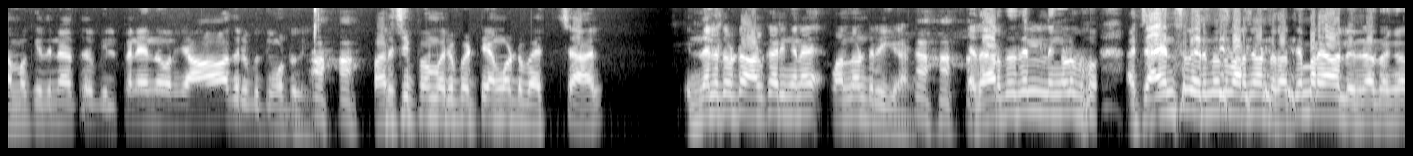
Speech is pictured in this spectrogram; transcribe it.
നമുക്ക് ഇതിനകത്ത് വിൽപ്പന എന്ന് പറഞ്ഞാൽ യാതൊരു ബുദ്ധിമുട്ടും പറിച്ചിപ്പം ഒരു പെട്ടി അങ്ങോട്ട് വെച്ചാൽ ഇന്നലെ തൊട്ട് ആൾക്കാർ ഇങ്ങനെ വന്നോണ്ടിരിക്കുകയാണ്. യഥാർത്ഥത്തിൽ നിങ്ങൾ ചാൻസ് വരുന്നത് പറഞ്ഞോണ്ട് സത്യം പറയാമല്ലോ ഇതിനകത്ത്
